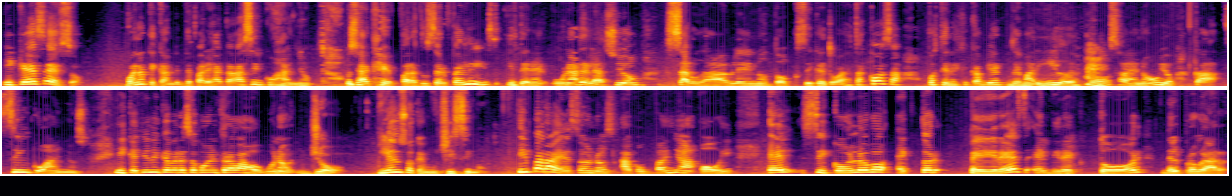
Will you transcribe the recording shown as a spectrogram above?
¿Y qué es eso? Bueno, que cambies de pareja cada cinco años. O sea que para tú ser feliz y tener una relación saludable, no tóxica y todas estas cosas, pues tienes que cambiar de marido, de esposa, de novio cada cinco años. ¿Y qué tiene que ver eso con el trabajo? Bueno, yo pienso que muchísimo. Y para eso nos acompaña hoy el psicólogo Héctor Pérez, el director del, programa,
